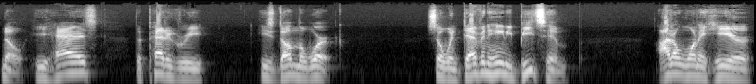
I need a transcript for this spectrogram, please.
no, he has the pedigree. He's done the work. So when Devin Haney beats him, I don't want to hear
